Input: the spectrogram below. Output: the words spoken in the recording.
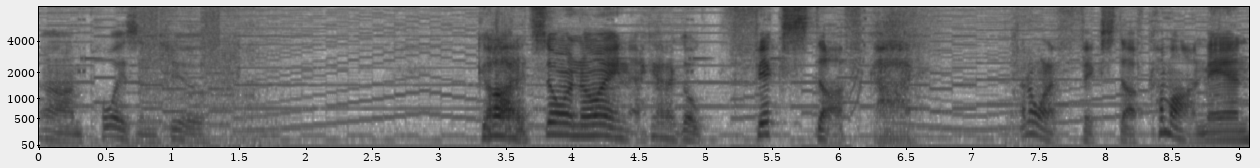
Oh, I'm poisoned, too. God, it's so annoying. I gotta go fix stuff. God. I don't want to fix stuff. Come on, man.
